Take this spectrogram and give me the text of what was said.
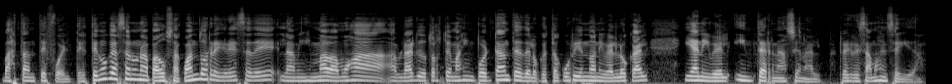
bastante fuertes. Tengo que hacer una pausa. Cuando regrese de la misma vamos a hablar de otros temas importantes de lo que está ocurriendo a nivel local y a nivel internacional. Regresamos enseguida.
